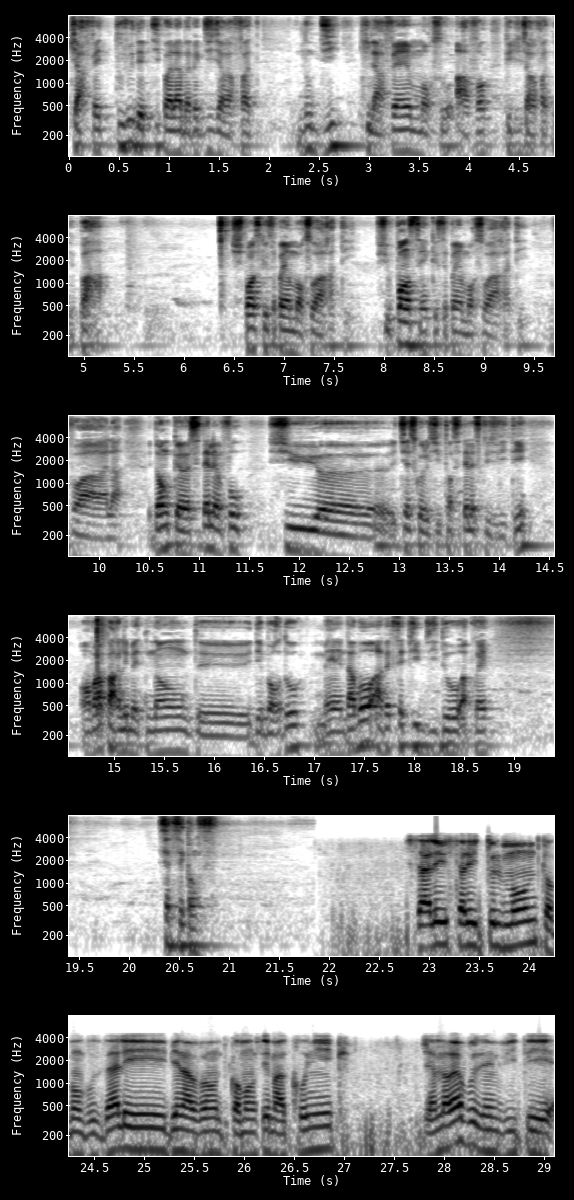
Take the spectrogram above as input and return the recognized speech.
qui a fait toujours des petits palabres avec DJ Arafat, nous dit qu'il a fait un morceau avant que DJ Arafat ne part? Je pense que c'est pas un morceau à rater. Je pense hein, que c'est pas un morceau à rater. Voilà. Donc, euh, c'était l'info sur euh, Tiesco le Sultan, c'était l'exclusivité. On va parler maintenant de, des Bordeaux, mais d'abord avec cette petite vidéo après cette séquence. Salut, salut tout le monde, comment vous allez? Bien avant de commencer ma chronique, j'aimerais vous inviter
